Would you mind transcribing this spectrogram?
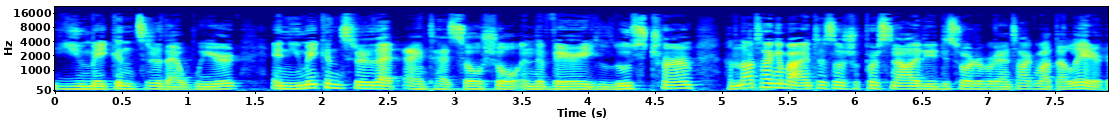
You may consider that weird and you may consider that antisocial in the very loose term. I'm not talking about antisocial personality disorder. We're going to talk about that later.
